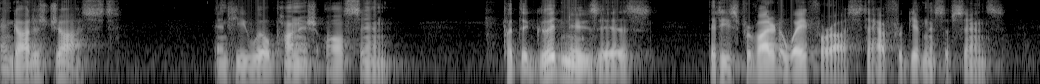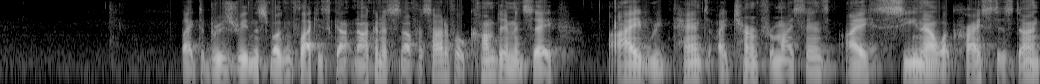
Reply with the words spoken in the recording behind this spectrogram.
And God is just, and He will punish all sin. But the good news is that He's provided a way for us to have forgiveness of sins. Like the bruised reed and the smoking flax, He's not going to snuff us out if we'll come to Him and say, I repent, I turn from my sins, I see now what Christ has done,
